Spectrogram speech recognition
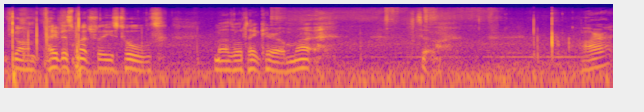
if you're gonna pay this much for these tools, might as well take care of them, right? So, all right.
